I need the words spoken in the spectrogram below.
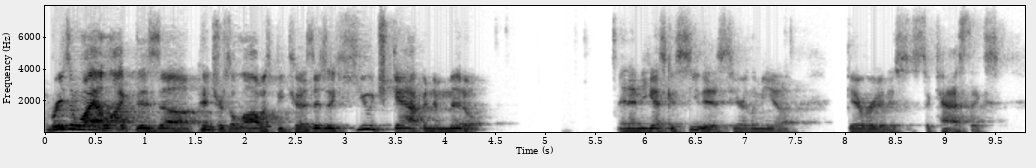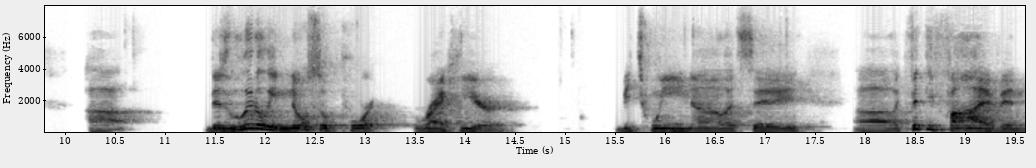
reason why I like this uh, Pinterest a lot was because there's a huge gap in the middle. And then you guys can see this here. Let me uh, get rid of this stochastics. Uh, there's literally no support right here between, uh, let's say, uh, like 55 and,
